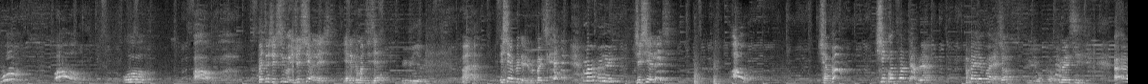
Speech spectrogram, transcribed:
Wow. Oh. Oh. Parce que je suis, je suis à l'aise. Il y a les climatiseurs. Oui, oui, avec Hein Ici un peu de lumière parce que... Maman, je suis à l'aise. Oh Ça va C'est confortable, hein On peut aller voir la chambre Oui, on peut. Merci. Ah.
